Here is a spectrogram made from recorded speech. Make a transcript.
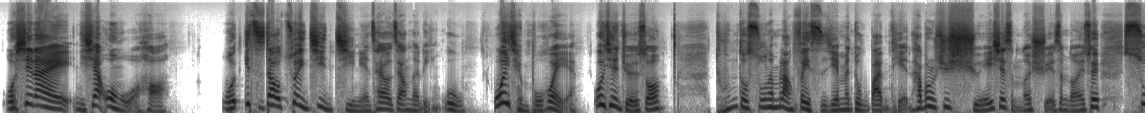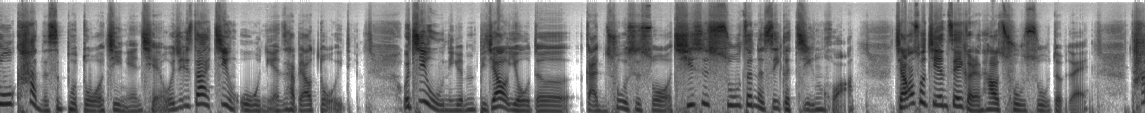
我现在你现在问我哈，我一直到最近几年才有这样的领悟。我以前不会耶，我以前觉得说读那么多书那么浪费时间，没读半天，还不如去学一些什么东西，学什么东西。所以书看的是不多。几年前，我就在近五年才比较多一点。我近五年比较有的感触是说，其实书真的是一个精华。假如说今天这个人他要出书，对不对？他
